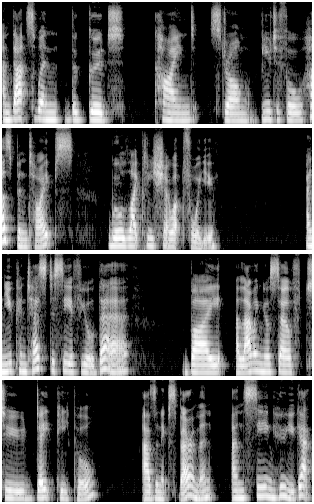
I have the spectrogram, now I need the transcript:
And that's when the good, kind, strong, beautiful husband types will likely show up for you. And you can test to see if you're there by allowing yourself to date people as an experiment and seeing who you get.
